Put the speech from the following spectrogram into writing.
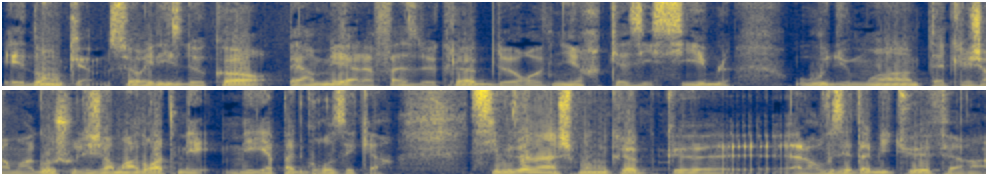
Et donc, ce release de corps permet à la phase de club de revenir quasi cible, ou du moins peut-être légèrement à gauche ou légèrement à droite, mais mais il n'y a pas de gros écart. Si vous avez un chemin de club que, alors vous êtes habitué à faire un,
